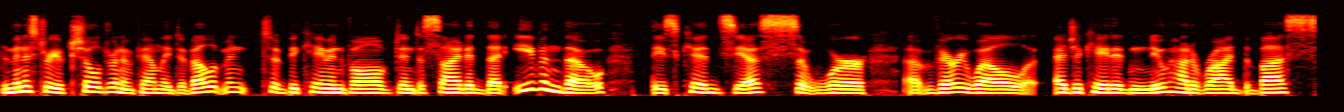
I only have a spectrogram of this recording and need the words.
The Ministry of Children and Family Development became involved and decided that even though these kids, yes, were uh, very well educated and knew how to ride the bus,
